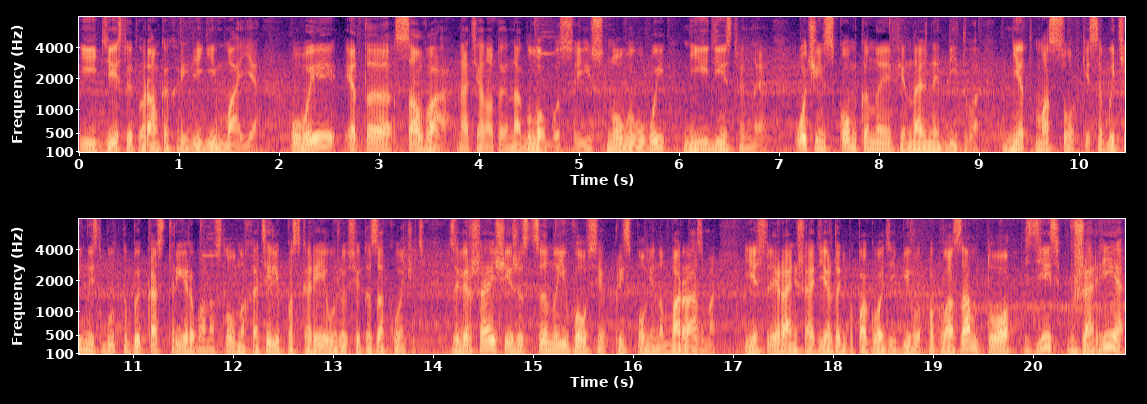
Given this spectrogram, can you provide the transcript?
и действует в рамках религии майя. Увы, это сова, натянутая на глобус, и снова, увы, не единственная. Очень скомканная финальная битва. Нет массовки, событийность будто бы кастрирована, словно хотели поскорее уже все это закончить. Завершающая же сцена и вовсе преисполнена маразма. Если раньше одежда не по погоде била по глазам, то здесь в жаре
